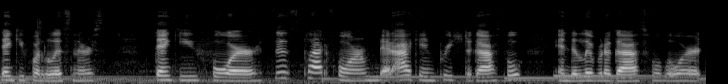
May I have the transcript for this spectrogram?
Thank you for the listeners. Thank you for this platform that I can preach the gospel and deliver the gospel, Lord.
